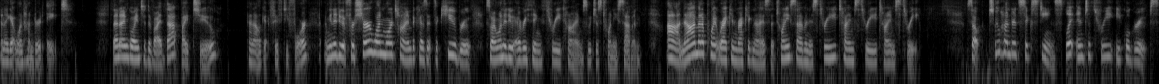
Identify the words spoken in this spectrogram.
and I get 108. Then I'm going to divide that by 2 and I'll get 54. I'm going to do it for sure one more time because it's a cube root, so I want to do everything three times, which is 27. Ah, now I'm at a point where I can recognize that 27 is 3 times 3 times 3. So 216 split into three equal groups.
